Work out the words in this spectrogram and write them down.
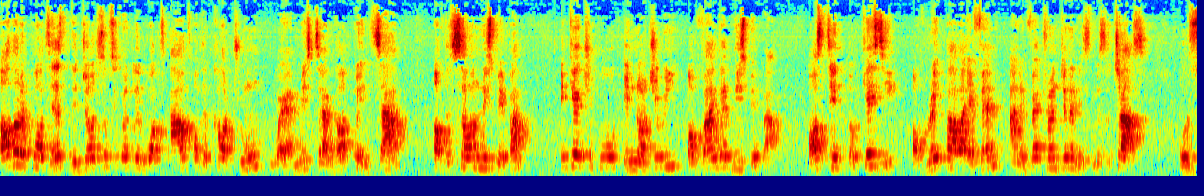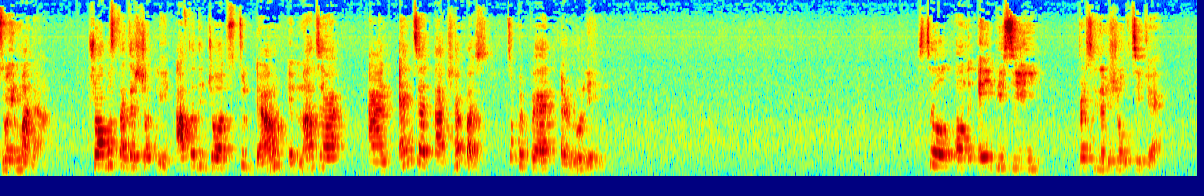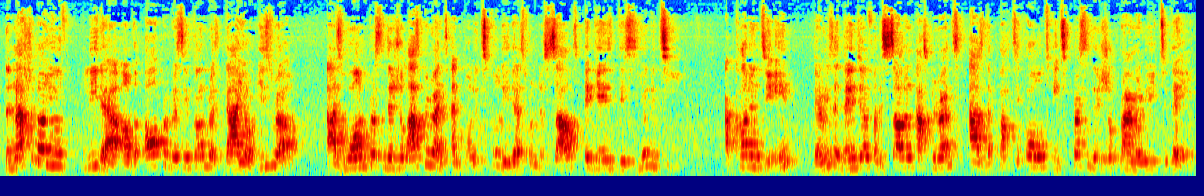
Other reporters, the judge subsequently walked out of the courtroom where Mr. Godwin Sa of the Sun newspaper, Ikechukwu Nnochiri of Vanguard newspaper, Austin Okezi of Great Power FM, and a veteran journalist, Mr. Charles Ozuemana. Trouble started shortly after the judge stood down a matter and entered our chambers to prepare a ruling. Still on the APC presidential ticket, the national youth leader of the All Progressive Congress, Dayo Israel, has warned presidential aspirants and political leaders from the South against disunity. According to him, there is a danger for the Southern aspirants as the party holds its presidential primary today.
